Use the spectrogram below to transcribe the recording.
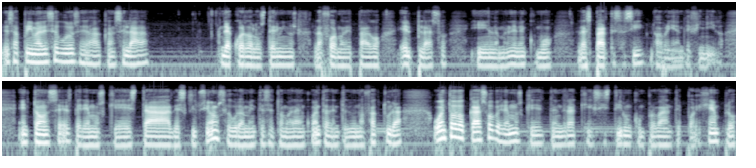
esa prima de seguro será cancelada de acuerdo a los términos, la forma de pago, el plazo y en la manera en cómo las partes así lo habrían definido. Entonces veremos que esta descripción seguramente se tomará en cuenta dentro de una factura o en todo caso veremos que tendrá que existir un comprobante, por ejemplo,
